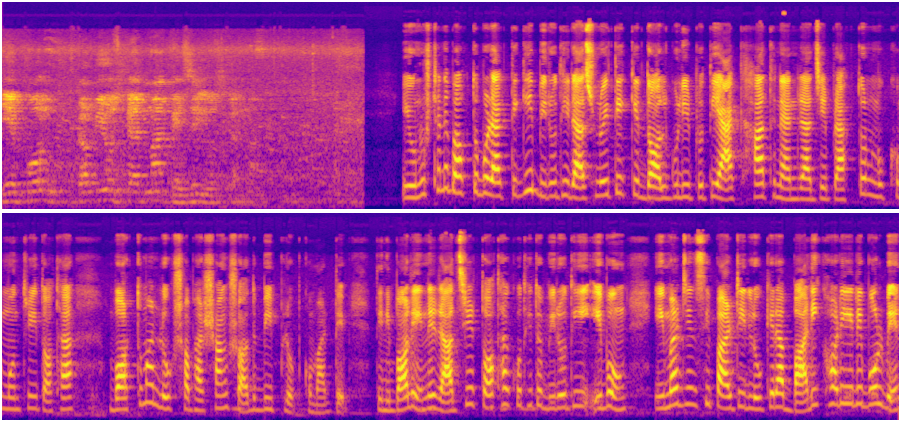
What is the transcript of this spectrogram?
ये फ़ोन कब यूज़ करना, कैसे यूज़ करना। এই অনুষ্ঠানে বক্তব্য রাখতে গিয়ে বিরোধী রাজনৈতিক দলগুলির প্রতি এক হাত নেন রাজ্যের প্রাক্তন মুখ্যমন্ত্রী তথা বর্তমান লোকসভার সাংসদ বিপ্লব কুমার দেব। তিনি বলেন, রাজ্যের তথাকথিত বিরোধী এবং ইমার্জেন্সি পার্টির লোকেরা বাড়ি ঘরে এলে বলবেন,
